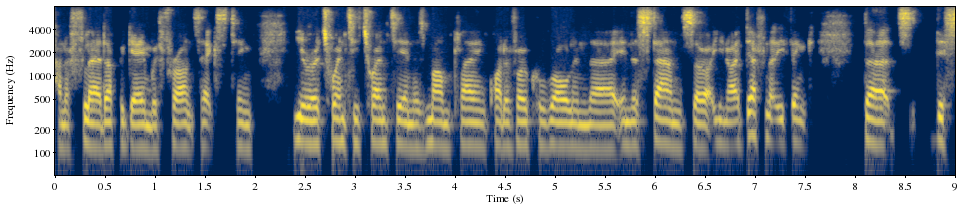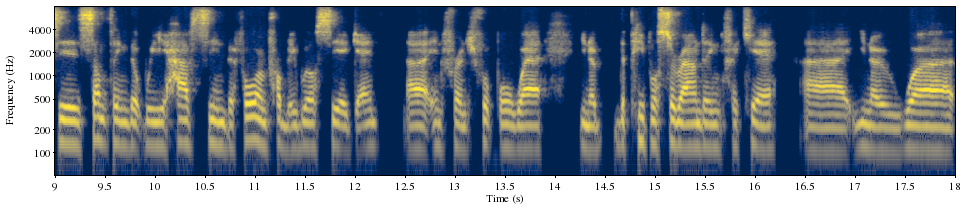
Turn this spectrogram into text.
kind of flared up again with France exiting Euro 2020 and his mum playing quite a vocal role in the in the stands so you know I definitely think that this is something that we have seen before and probably will see again uh, in French football where you know the people surrounding Fekir uh, you know were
